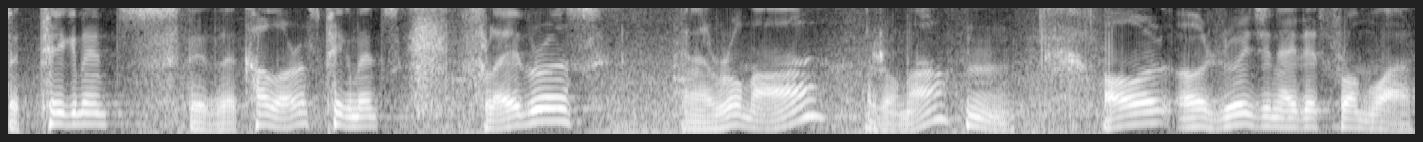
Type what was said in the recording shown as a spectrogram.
the pigments, the, the colors, pigments, flavors, and aroma, aroma, hmm, all originated from what?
